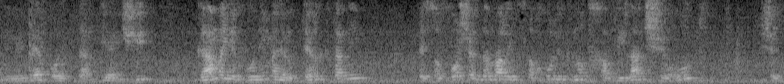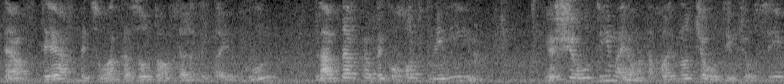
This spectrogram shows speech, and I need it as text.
אני מביע פה את דעתי האישית, גם הארגונים היותר קטנים בסופו של דבר יצטרכו לקנות חבילת שירות שתאבטח בצורה כזאת או אחרת את הארגון, לאו דווקא בכוחות פנימיים. יש שירותים היום, אתה יכול לקנות שירותים שעושים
